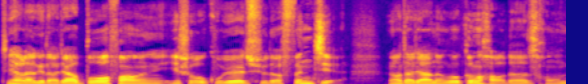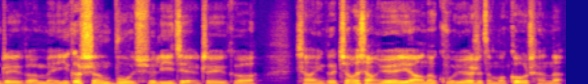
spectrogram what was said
接下来给大家播放一首古乐曲的分解，让大家能够更好的从这个每一个声部去理解这个像一个交响乐一样的古乐是怎么构成的。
